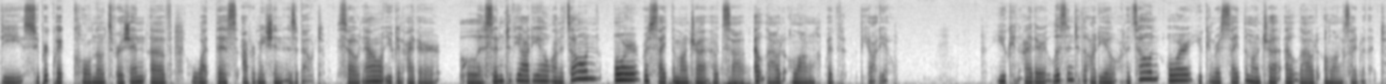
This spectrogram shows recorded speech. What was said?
the super quick Coles Notes version of what this affirmation is about. So now you can either listen to the audio on its own or recite the mantra out loud along with the audio. You can either listen to the audio on its own or you can recite the mantra out loud alongside with it.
